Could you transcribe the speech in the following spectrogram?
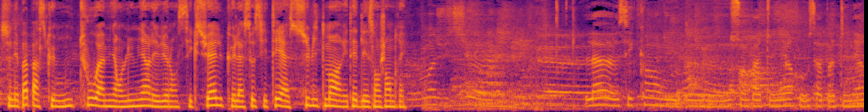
Ce n'est pas parce que MeToo a mis en lumière les violences sexuelles que la société a subitement arrêté de les engendrer. Moi, je dis, euh, là, c'est quand son partenaire ou sa partenaire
